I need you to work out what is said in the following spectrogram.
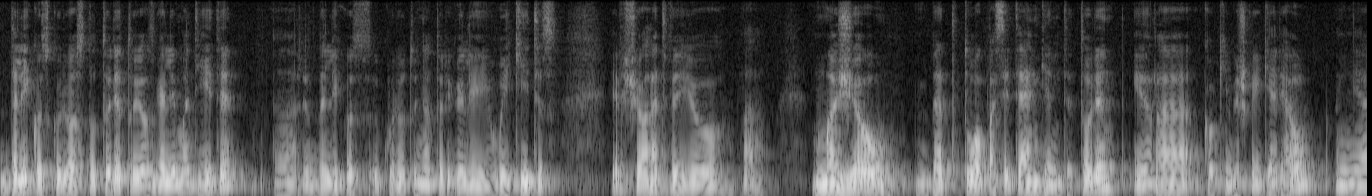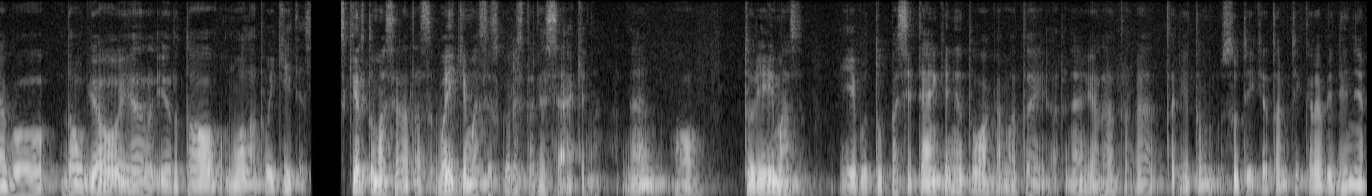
dalykus, kuriuos tu turi, tu juos gali matyti a, ir dalykus, kurių tu neturi, gali jų vaikytis. Ir šiuo atveju na, mažiau, bet tuo pasitenkinti turint yra kokybiškai geriau negu daugiau ir, ir to nuolat vaikytis. Skirtumas yra tas vaikymasis, kuris tave sekina, ne? o turėjimas, jeigu tu pasitenkini tuo, ką matai, ar ne, yra tave tarytum suteikia tam tikrą vidinį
